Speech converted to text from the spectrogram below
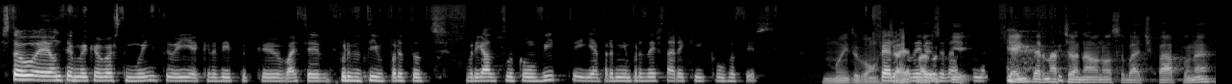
Estou, é um tema que eu gosto muito e acredito que vai ser produtivo para todos. Obrigado pelo convite e é para mim um prazer estar aqui com vocês. Muito bom. Espero Já reparou que, que, é internacional o nosso bate-papo, né?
